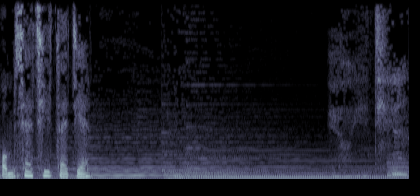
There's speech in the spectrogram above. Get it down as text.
我们下期再见。有一天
